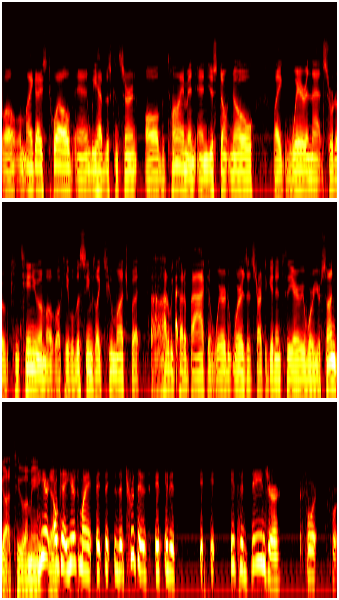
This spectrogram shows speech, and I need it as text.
well, my guy's twelve, and we have this concern all the time, and and you just don't know, like where in that sort of continuum of okay, well, this seems like too much, but uh, how do we cut it back, and where do, where does it start to get into the area where your son got to? I mean, Here, you know, okay. Here's my. It, it, the truth is, it, it is. It, it, it's a danger for for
